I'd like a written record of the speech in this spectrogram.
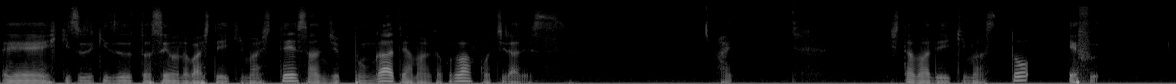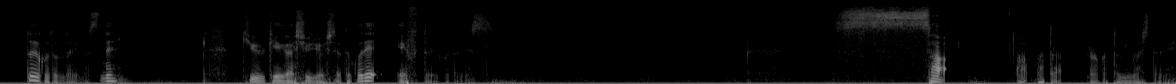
えー、引き続きずっと線を伸ばしていきまして、30分が当てはまるところはこちらです。はい。下まで行きますと、F ということになりますね。休憩が終了したところで F ということです。さあ、あ、またなんか飛びましたね。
